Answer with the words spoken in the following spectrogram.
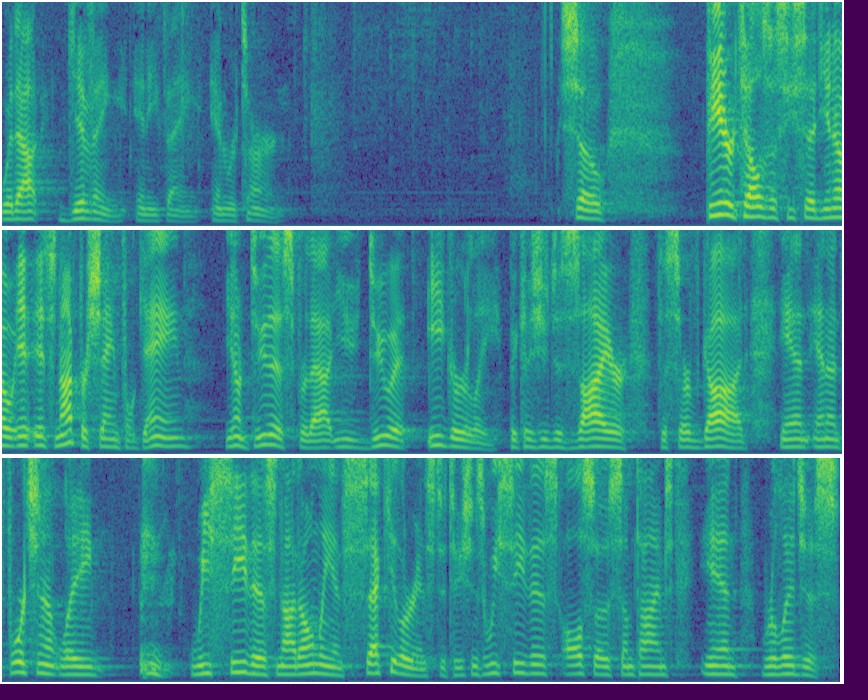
without giving anything in return. So, Peter tells us, he said, you know, it, it's not for shameful gain. You don't do this for that. You do it eagerly because you desire to serve God. And, and unfortunately, we see this not only in secular institutions, we see this also sometimes in religious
